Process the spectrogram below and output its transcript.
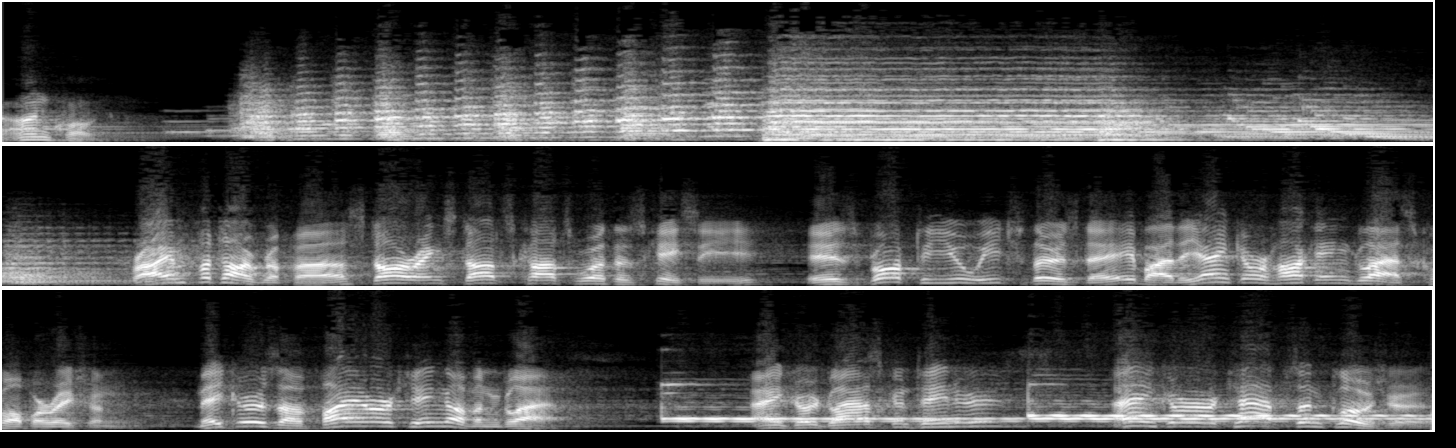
Uh, unquote. Crime Photographer, starring Staats Cotsworth as Casey, is brought to you each Thursday by the Anchor Hocking Glass Corporation, makers of Fire King Oven Glass. Anchor glass containers, Anchor caps and closures.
